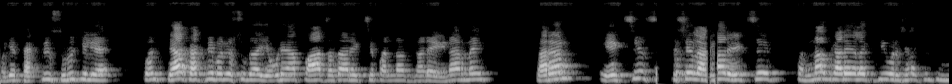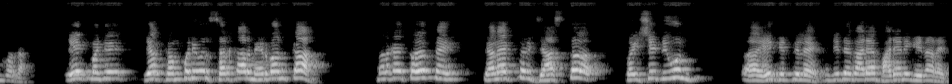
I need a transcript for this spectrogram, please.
म्हणजे फॅक्टरी सुरू केली आहे. पण त्या फॅक्टरीमध्ये सुद्धा एवढ्या पाच हजार एकशे पन्नास गाड्या येणार नाही कारण एकशे वर्ष लागणार एकशे पन्नास गाड्या यायला किती वर्ष लागतील तुम्ही बघा. एक म्हणजे या कंपनीवर सरकार मेहरबान का? मला काही कळत नाही. त्यांना एकतर जास्त पैसे देऊन हे घेतलेलं आहे. म्हणजे त्या गाड्या भाड्याने घेणार आहेत.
